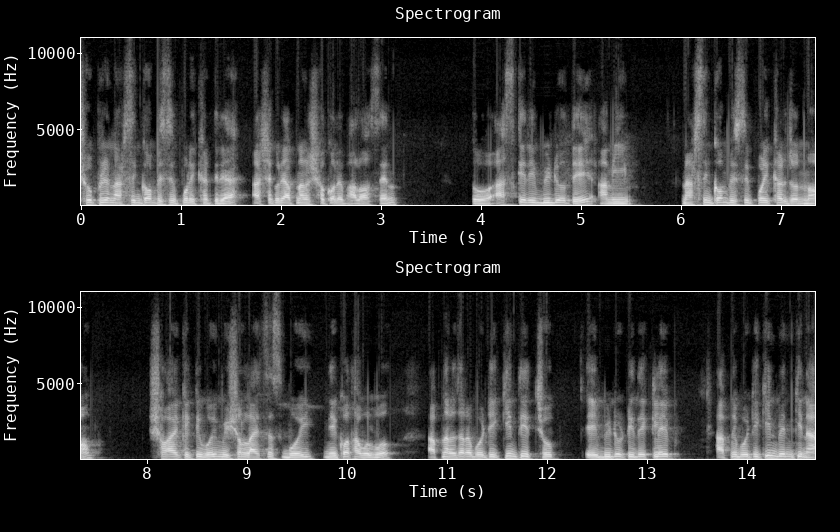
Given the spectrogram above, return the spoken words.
সুপ্রিয় নার্সিং কমপ্লেক্সের পরীক্ষার্থীরা, আশা করি আপনারা সকলে ভালো আছেন। তো আজকের এই ভিডিওতে আমি নার্সিং কমপ্লেক্সের পরীক্ষার জন্য সহায়ক একটি বই, মিশন লাইসেন্স বই নিয়ে কথা বলব। আপনারা যারা বইটি কিনতে ইচ্ছুক, এই ভিডিওটি দেখলে আপনি বইটি কিনবেন কিনা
